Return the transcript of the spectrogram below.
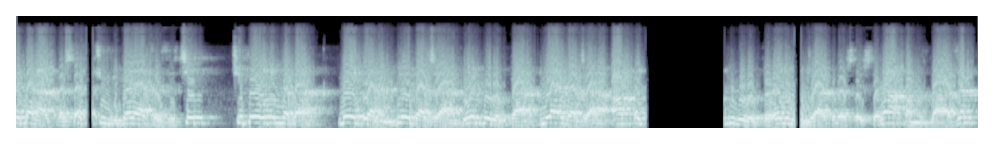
Neden arkadaşlar? Çünkü değer sayısı çift. Çift olduğunda da medyanın bir bacağı bir grupta, diğer bacağı alttaki grupta olunca arkadaşlar işte ne yapmamız lazım?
